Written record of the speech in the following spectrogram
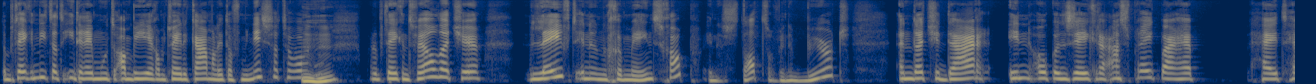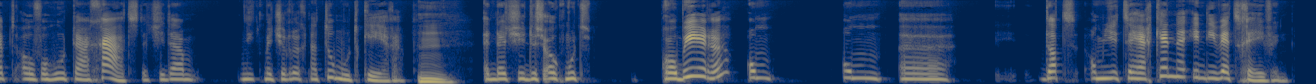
Dat betekent niet dat iedereen moet ambiëren om Tweede Kamerlid of minister te worden. Mhm. Maar dat betekent wel dat je leeft in een gemeenschap, in een stad of in een buurt. En dat je daarin ook een zekere aanspreekbaarheid hebt over hoe het daar gaat. Dat je daar niet met je rug naartoe moet keren. Hmm. En dat je dus ook moet proberen om, om, eh, dat, om je te herkennen in die wetgeving.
